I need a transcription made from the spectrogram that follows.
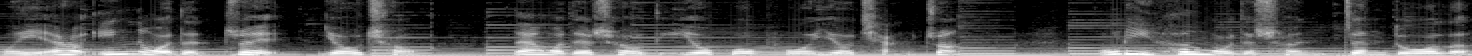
我也要因我的罪忧愁。但我的仇敌又活泼又强壮，无理恨我的城增多了，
